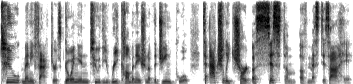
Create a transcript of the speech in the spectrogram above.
too many factors going into the recombination of the gene pool to actually chart a system of mestizaje.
